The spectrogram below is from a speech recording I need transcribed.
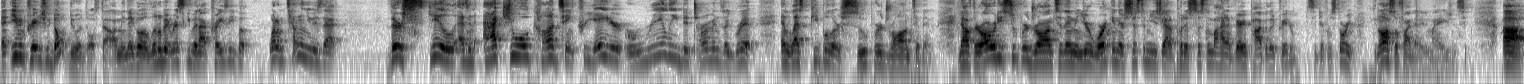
and even creators who don't do adult style. I mean they go a little bit risky but not crazy. But what I'm telling you is that their skill as an actual content creator really determines the grip. Unless people are super drawn to them. Now, if they're already super drawn to them and you're working their system, you just got to put a system behind a very popular creator. It's a different story. You can also find that in my agency. Uh,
